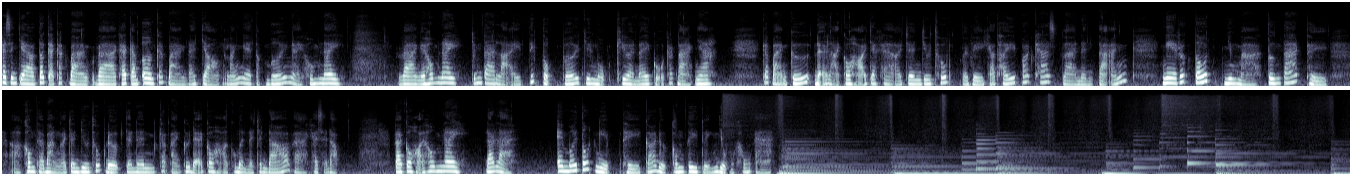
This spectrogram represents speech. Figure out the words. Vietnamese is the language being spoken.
Kha xin chào tất cả các bạn và Kha cảm ơn các bạn đã chọn lắng nghe tập mới ngày hôm nay. Và ngày hôm nay, chúng ta lại tiếp tục với chuyên mục Q&A của các bạn nha. Các bạn cứ để lại câu hỏi cho Kha ở trên YouTube, bởi vì Kha thấy podcast là nền tảng nghe rất tốt, nhưng mà tương tác thì ờ, không thể bằng ở trên YouTube được, cho nên các bạn cứ để câu hỏi của mình ở trên đó và Kha sẽ đọc. Và câu hỏi hôm nay đó là em mới tốt nghiệp thì có được công ty tuyển dụng không ạ? À?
